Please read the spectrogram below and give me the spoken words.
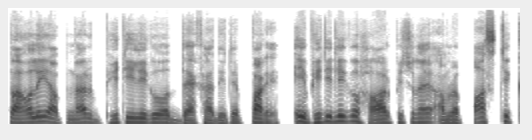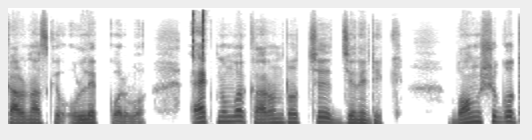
তাহলেই আপনার ভিটিলিগো দেখা দিতে পারে। এই ভিটিলিগো হওয়ার পিছনে আমরা পাঁচটি কারণ আজকে উল্লেখ করব। এক নম্বর কারণটা হচ্ছে জেনেটিক। বংশগত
